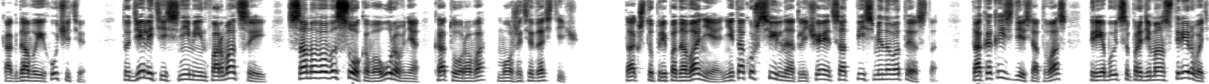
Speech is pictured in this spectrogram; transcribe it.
Когда вы их учите, то делитесь с ними информацией самого высокого уровня, которого можете достичь. Так что преподавание не так уж сильно отличается от письменного теста – так как и здесь от вас требуется продемонстрировать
